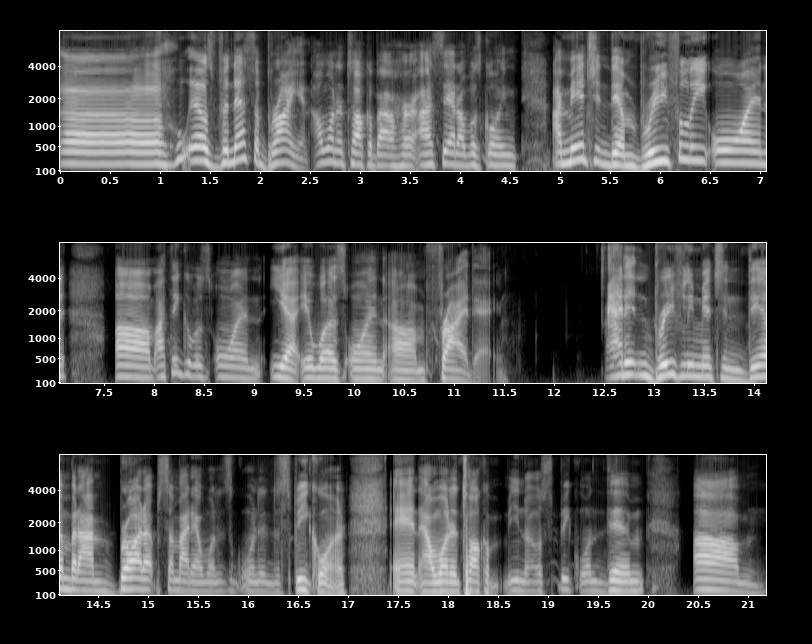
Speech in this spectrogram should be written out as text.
uh who else vanessa bryant i want to talk about her i said i was going i mentioned them briefly on um i think it was on yeah it was on um friday I didn't briefly mention them, but I brought up somebody I wanted to, wanted to speak on, and I want to talk, you know, speak on them. Um,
